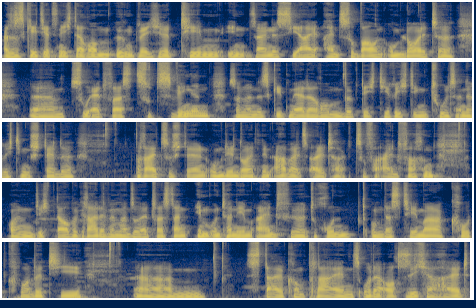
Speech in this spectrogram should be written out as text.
Also es geht jetzt nicht darum, irgendwelche Themen in seine CI einzubauen, um Leute ähm, zu etwas zu zwingen, sondern es geht mehr darum, wirklich die richtigen Tools an der richtigen Stelle bereitzustellen, um den Leuten den Arbeitsalltag zu vereinfachen. Und ich glaube, gerade wenn man so etwas dann im Unternehmen einführt, rund um das Thema Code Quality, ähm, Style Compliance oder auch Sicherheit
